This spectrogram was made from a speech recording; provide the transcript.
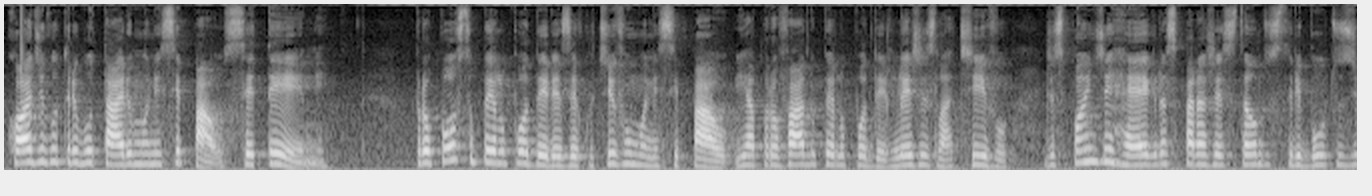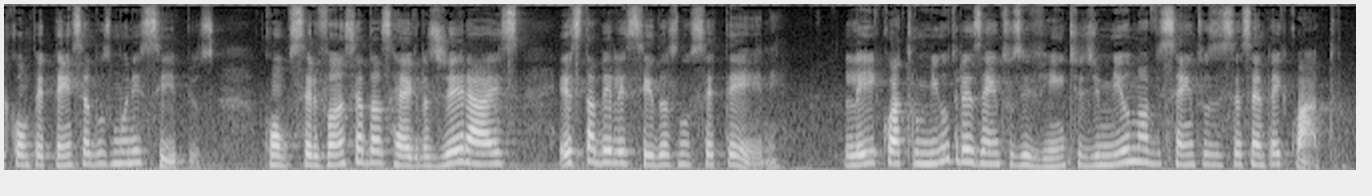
Código Tributário Municipal, CTM. Proposto pelo Poder Executivo Municipal e aprovado pelo Poder Legislativo, dispõe de regras para a gestão dos tributos de competência dos municípios, com observância das regras gerais estabelecidas no CTN. Lei 4.320 de 1964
